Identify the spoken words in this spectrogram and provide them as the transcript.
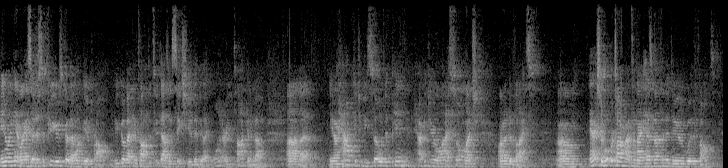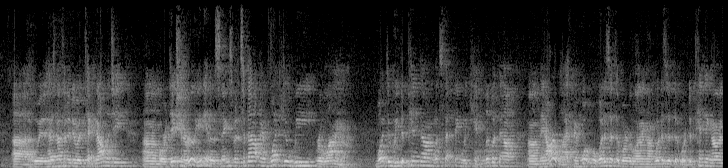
you know, again, like I said, just a few years ago, that wouldn't be a problem. If you go back and talk to 2006 you, they'd be like, what are you talking about? Uh, you know, how could you be so dependent? How could you rely so much on a device? Um, and actually, what we're talking about tonight has nothing to do with phones. Uh, it has nothing to do with technology um, or addiction or really any of those things, but it's about man, what do we rely on? What do we depend on? What's that thing we can't live without um, in our life? And what, what is it that we're relying on? What is it that we're depending on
